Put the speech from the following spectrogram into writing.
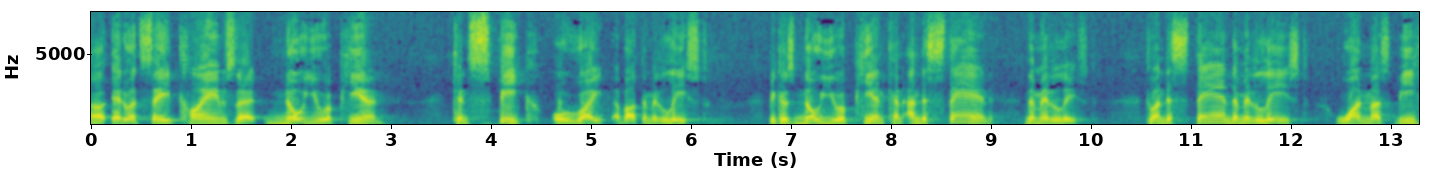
Uh, Edward Said claims that no European can speak or write about the Middle East because no European can understand the Middle East. To understand the Middle East, one must be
